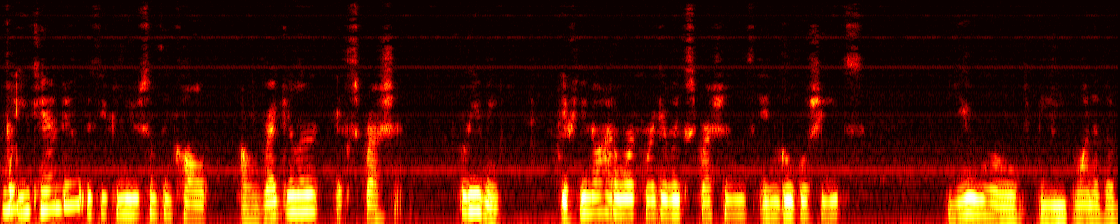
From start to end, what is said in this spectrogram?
what you can do is you can use something called a regular expression. Believe me, if you know how to work regular expressions in Google Sheets, you will be one of the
